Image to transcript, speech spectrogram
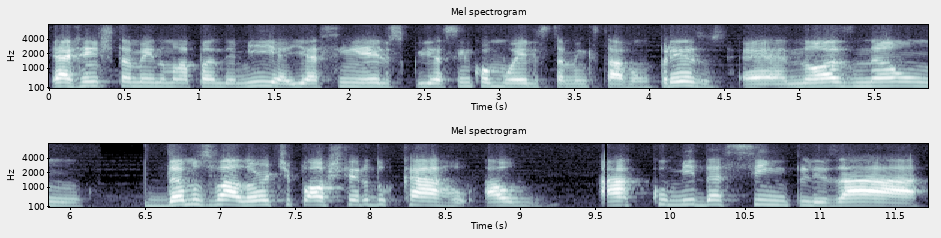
E a gente também numa pandemia, e assim eles, e assim como eles também que estavam presos, é, nós não damos valor tipo ao cheiro do carro, ao a comida simples, a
